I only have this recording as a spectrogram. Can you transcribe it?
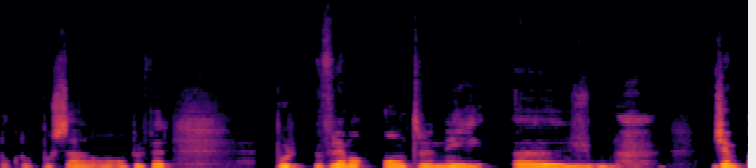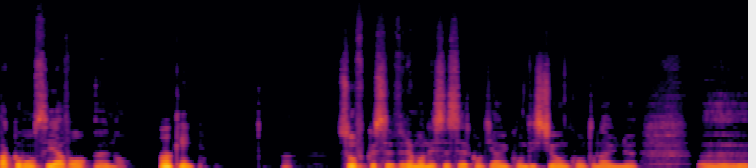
donc, donc, pour ça, on, on peut le faire. Pour vraiment entraîner, j'aime pas commencer avant un an. Ok. Sauf que c'est vraiment nécessaire quand il y a une condition, quand on a une... euh,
